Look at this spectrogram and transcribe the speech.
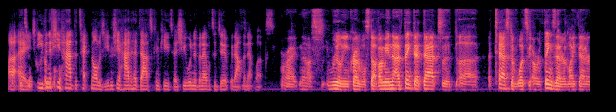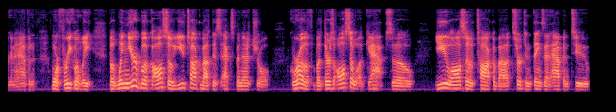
uh, age. Even if she had the technology, even if she had her dad's computer, she wouldn't have been able to do it without the networks. Right. No, it's really incredible stuff. I mean, I think that that's a, uh, a test of what's or things that are like that are going to happen more frequently. But when your book also you talk about this exponential growth, but there's also a gap. So you also talk about certain things that happen to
